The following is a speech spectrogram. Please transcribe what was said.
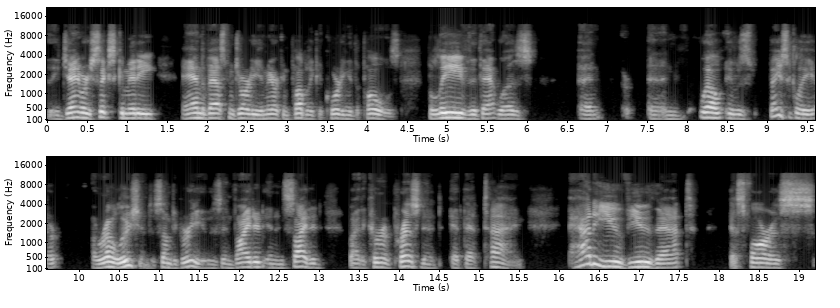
the January 6th committee and the vast majority of the American public, according to the polls, believe that that was an and well, it was basically a, a revolution to some degree. It was invited and incited by the current president at that time. How do you view that as far as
